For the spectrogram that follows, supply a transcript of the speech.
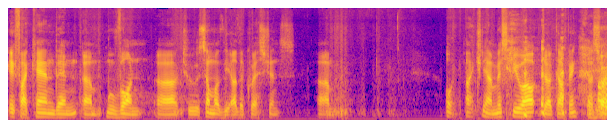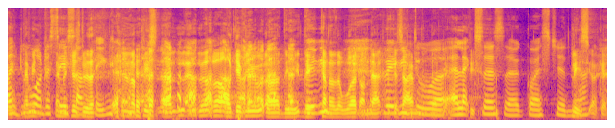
if I can then um, move on uh, to some of the other questions. Oh, actually, I missed you out, uh, Kah Peng. Uh, sorry. Well, I do let me, want to say something. no, no, please, uh, I'll give you uh, the, the kind of the word on that. Maybe because I'm, to uh, Alex's uh, question. Please, okay.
